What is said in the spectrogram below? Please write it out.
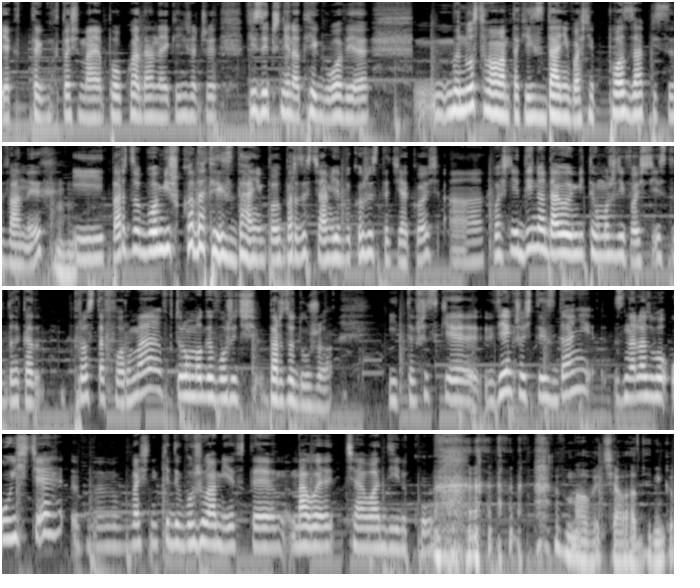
jak ten ktoś ma poukładane jakieś rzeczy fizycznie na tej głowie. Mnóstwo mam takich zdań właśnie pozapisywanych mhm. i bardzo było mi szkoda tych zdań, bo bardzo chciałam je wykorzystać jakoś, a właśnie Dino dały mi tę możliwość. Jest to taka prosta forma, w którą mogę włożyć bardzo dużo. I te wszystkie, większość tych zdań znalazło ujście właśnie kiedy włożyłam je w te małe ciała Dinku. małe ciała Dinku.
